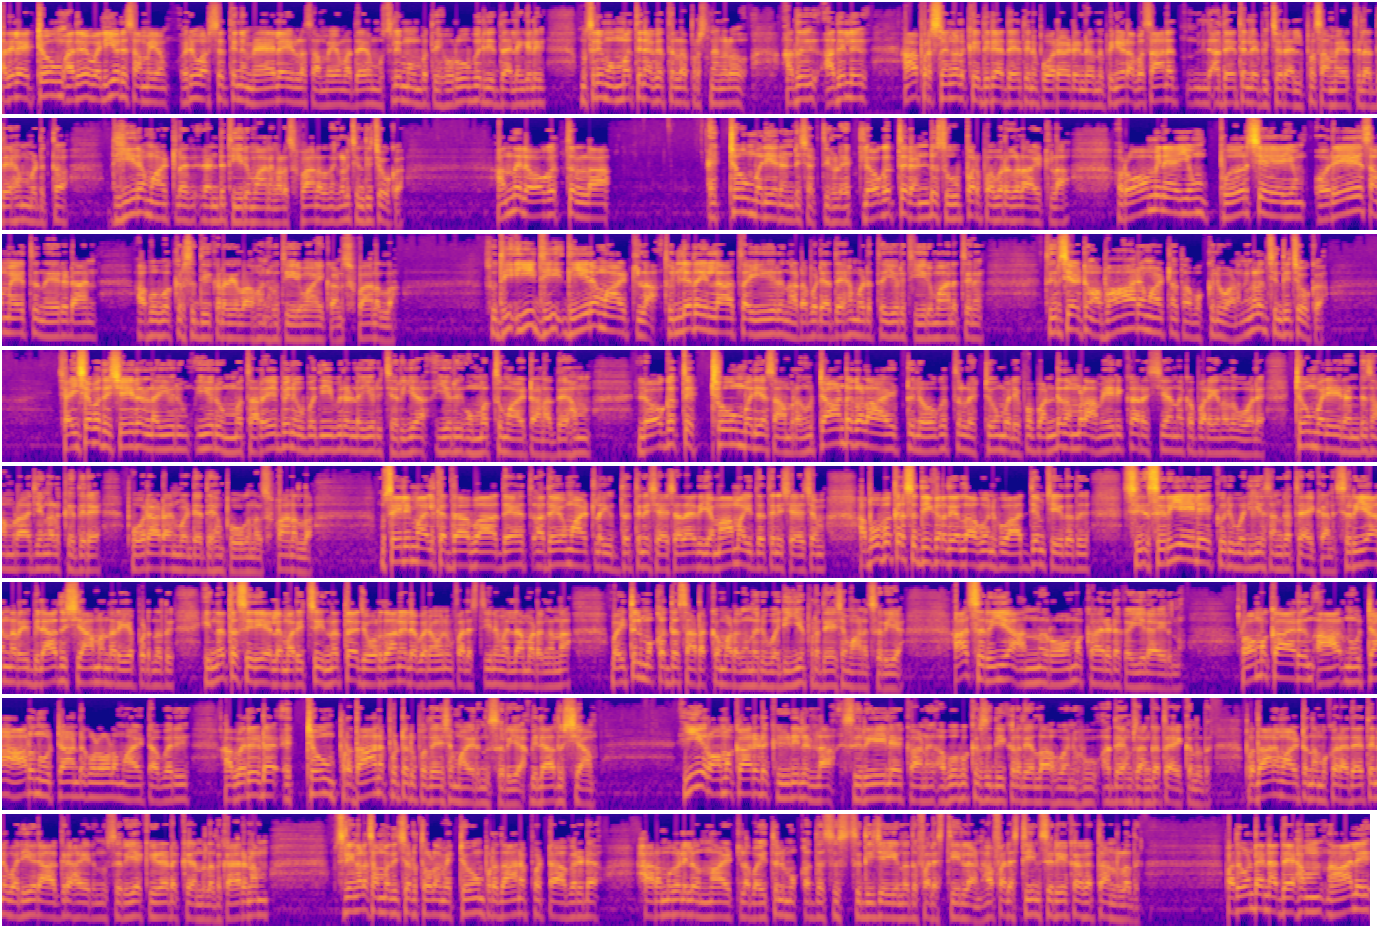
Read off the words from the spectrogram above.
അതിലേറ്റവും അതിൽ വലിയൊരു സമയം ഒരു വർഷത്തിന് മേലെയുള്ള സമയം അദ്ദേഹം മുസ്ലിം ഉമ്മത്ത് ഹുറൂബ് രിദ് അല്ലെങ്കിൽ മുസ്ലിം ഉമ്മത്തിനകത്തുള്ള പ്രശ്നങ്ങളോ അത് അതിൽ ആ പ്രശ്നങ്ങൾക്കെതിരെ അദ്ദേഹത്തിന് പോരാടേണ്ടി വന്നു പിന്നീട് അവസാന അദ്ദേഹത്തിന് ലഭിച്ച ഒരു അല്പസമയത്തിൽ അദ്ദേഹം എടുത്ത ധീരമായിട്ടുള്ള രണ്ട് തീരുമാനങ്ങൾ. സുഭാനത നിങ്ങൾ ചിന്തിച്ചു നോക്കുക. അന്ന് ലോകത്തുള്ള ഏറ്റവും വലിയ രണ്ട് ശക്തികൾ ലോകത്തെ രണ്ട് സൂപ്പർ പവറുകളായിട്ടുള്ള റോമിനെയും പേർഷ്യയെയും ഒരേ സമയത്ത് നേരിടാൻ അബൂബക്കർ സിദ്ദീഖ് റതി അള്ളാഹുനഹു തീരുമാനിക്കുകയാണ്. സുബാനല്ല സുധി ഈ ധീരമായിട്ടുള്ള തുല്യതയില്ലാത്ത ഈ ഒരു നടപടി അദ്ദേഹം എടുത്ത ഈ ഒരു തീരുമാനത്തിന് തീർച്ചയായിട്ടും അപാരമായിട്ടുള്ള തവക്കലുമാണ്. നിങ്ങൾ ചിന്തിച്ചു നോക്കുക. ശൈശവ ദിശയിലുള്ള ഈ ഒരു ഈ ഒരു ഉമ്മത്ത് അറേബ്യൻ ഉപദ്വീപിലുള്ള ഈ ഒരു ചെറിയ ഈ ഒരു ഉമ്മത്തുമായിട്ടാണ് അദ്ദേഹം ലോകത്തെ ഏറ്റവും വലിയ സാമ്രാജ്യം നൂറ്റാണ്ടുകളായിട്ട് ലോകത്തുള്ള ഏറ്റവും വലിയ ഇപ്പോൾ പണ്ട് നമ്മൾ അമേരിക്ക റഷ്യ എന്നൊക്കെ പറയുന്നത് പോലെ ഏറ്റവും വലിയ രണ്ട് സാമ്രാജ്യങ്ങൾക്കെതിരെ പോരാടാൻ വേണ്ടി അദ്ദേഹം പോകുന്നത്. സുഫാനല്ല മുസൈലിം അൽ ഖദ്ദാബ് അദ്ദേഹ അദ്ദേഹവുമായിട്ടുള്ള യുദ്ധത്തിന് ശേഷം അതായത് യമാമ യുദ്ധത്തിന് ശേഷം അബൂബക്കർ സിദ്ദീഖ് റതി അള്ളാഹു അൻഹു ആദ്യം ചെയ്തത് സിറിയയിലേക്ക് ഒരു വലിയ സംഘത്തെ അയക്കാണ് സിറിയ എന്നറിയ ബിലാദു ശ്യാം എന്നറിയപ്പെടുന്നത് ഇന്നത്തെ സിറിയ അല്ല മറിച്ച് ഇന്നത്തെ ജോർദാനും ലബനോനും ഫലസ്തീനും എല്ലാം അടങ്ങുന്ന ബൈത്തുൽ മുഖദ്ദസ് അടക്കം അടങ്ങുന്ന ഒരു വലിയ പ്രദേശമാണ് സിറിയ. ആ സിറിയ അന്ന് റോമക്കാരുടെ കയ്യിലായിരുന്നു. റോമക്കാർ ആറ് നൂറ്റാ ആറ് നൂറ്റാണ്ടുകളോളമായിട്ട് അവർ അവരുടെ ഏറ്റവും പ്രധാനപ്പെട്ട ഒരു പ്രദേശമായിരുന്നു സിറിയ ബിലാദു ശ്യാം. ഈ റോമക്കാരുടെ കീഴിലുള്ള സിറിയയിലേക്കാണ് അബൂബക്കർ സിദ്ദീഖ് അലി അള്ളാഹു അനുഹു അദ്ദേഹം സംഘത്തെ അയക്കുന്നത്. പ്രധാനമായിട്ടും നമുക്കൊരു അദ്ദേഹത്തിന്റെ വലിയൊരു ആഗ്രഹമായിരുന്നു സിറിയ കീഴടക്കുക എന്നുള്ളത്. കാരണം മുസ്ലിങ്ങളെ സംബന്ധിച്ചിടത്തോളം ഏറ്റവും പ്രധാനപ്പെട്ട അവരുടെ ഹറമുകളിൽ ഒന്നായിട്ടുള്ള ബൈത്തുൽ മുഖദ്ദസ് സ്ഥിതി ചെയ്യുന്നത് ഫലസ്തീനിലാണ്. ആ ഫലസ്തീൻ സിറിയക്കകത്താണുള്ളത്. അപ്പം അതുകൊണ്ട് തന്നെ അദ്ദേഹം നാല്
